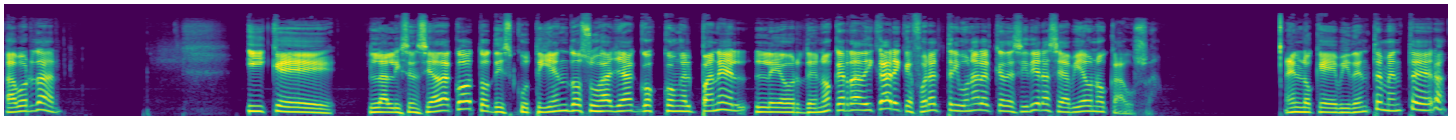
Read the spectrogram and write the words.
abordar y que la licenciada Coto, discutiendo sus hallazgos con el panel, le ordenó que radicara y que fuera el tribunal el que decidiera si había o no causa. En lo que evidentemente era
